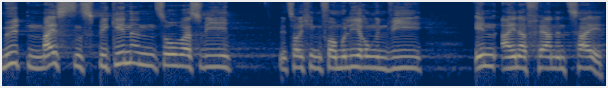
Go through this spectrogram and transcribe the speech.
Mythen meistens beginnen sowas wie mit solchen Formulierungen wie in einer fernen Zeit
